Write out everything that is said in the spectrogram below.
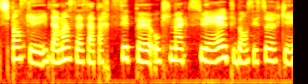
je pense qu'évidemment, ça, ça participe euh, au climat actuel, puis bon, c'est sûr que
